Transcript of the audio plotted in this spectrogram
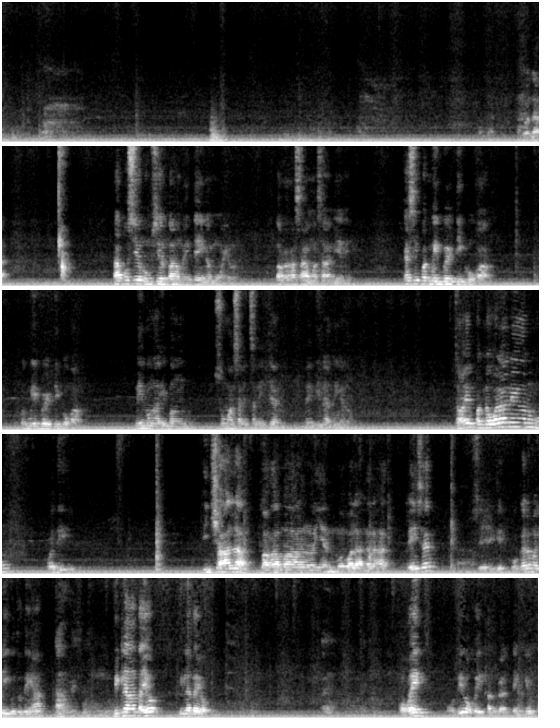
Wala. Tapos yung obserbahan mo yung tenga mo ngayon. Baka kasama sa ano yan eh. Kasi pag may vertigo ka, pag may vertigo ka, may mga ibang sumasakit-sakit dyan na hindi natin ano. Tsaka yun, pag nawala na yung ano mo, pwede, inshallah, baka ma, yan, mawala na lahat. Okay, sir? Sige, huwag ka na maligo today, ha? Ah, okay. Bigla nga tayo, bigla tayo. Ay, okay. Okay? O di okay, tanggal. Thank you.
